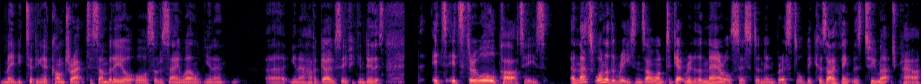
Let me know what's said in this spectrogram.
maybe tipping a contract to somebody or, or sort of saying, well, you know, uh, you know, have a go, see if you can do this. It's it's through all parties, and that's one of the reasons I want to get rid of the mayoral system in Bristol because I think there's too much power.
